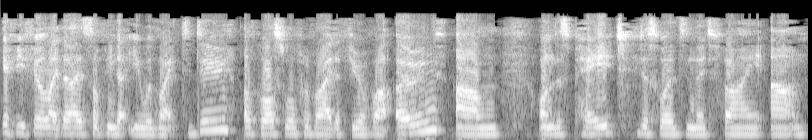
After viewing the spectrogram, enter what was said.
if you feel like that is something that you would like to do, of course we'll provide a few of our own um, on this page. Just wanted to notify um,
